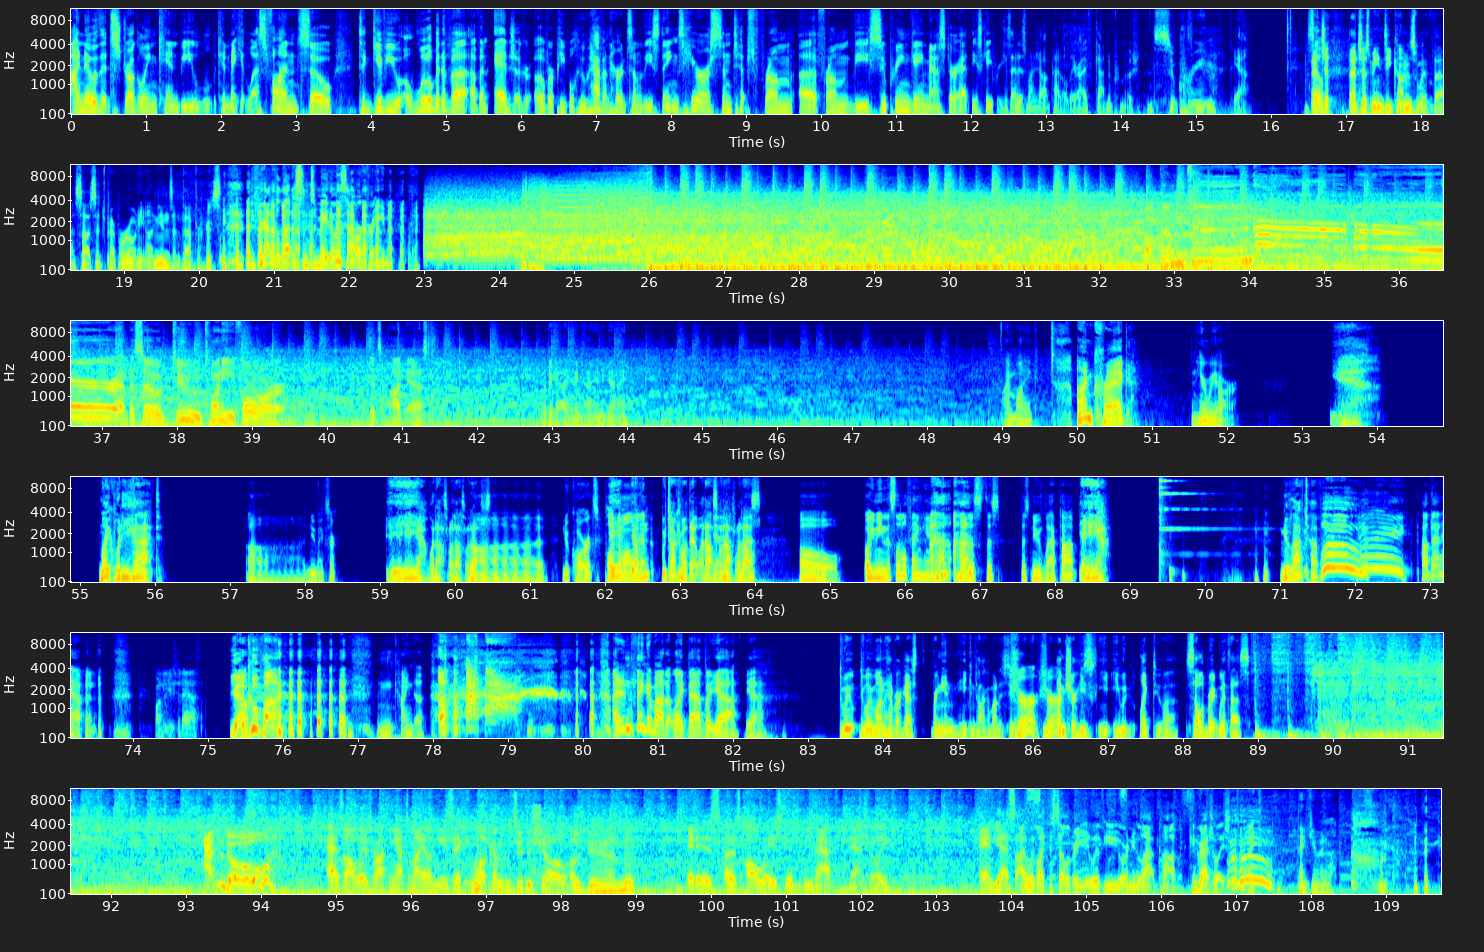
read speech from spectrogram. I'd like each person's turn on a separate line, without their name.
I know that struggling can be can make it less fun. So to give you a little bit of a of an edge over people who haven't heard some of these things, here are some tips from uh, from the supreme game master at the Escape Room because that is my job title. There, I've gotten a promotion.
Supreme.
Yeah.
That,
So
ju- that just means he comes with uh, sausage, pepperoni, onions, and peppers.
you forgot the lettuce and tomato and sour cream.
episode 224. It's a podcast with a guy and a guy and a guy. I'm Mike,
I'm Craig.
and here we are.
Yeah. Mike, what do you got?
Uh, new mixer,
Yeah, yeah, yeah, yeah. What else? What else? What else?
uh, new cords, plug
Yeah,
them all
yeah,
in.
We talked about that. What else? what else? What else?
Oh, oh, you mean this little thing here?
Uh-huh, uh-huh.
This this this new laptop?
Yeah, yeah, yeah. New laptop. Woo!
Yay! How'd that happen? Funny you should ask.
You got a
Oh.
coupon.
mm, kinda. I didn't think about it like that, but yeah, yeah.
do we do we want to have our guest bring in? He can talk about it too.
Sure, sure.
I'm sure he's he, he would like to uh, celebrate with us. Ando,
As always, rocking out to my own music.
welcome to the show again.
It is, as always, good to be back, naturally. And yes, I would like to celebrate you with you your new laptop. Congratulations, Mike.
Thank you, Endo.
